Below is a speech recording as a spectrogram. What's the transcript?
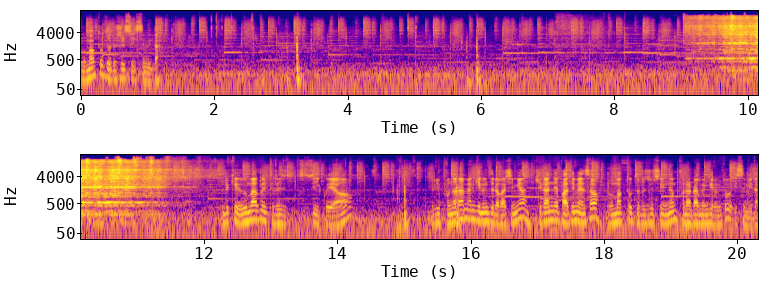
음악도 들으실 수 있습니다. 이렇게 음악을 들을 수 있고요. 여기 분할화면 기능 들어가시면 길 안내 받으면서 음악도 들으실 수 있는 분할화면 기능도 있습니다.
